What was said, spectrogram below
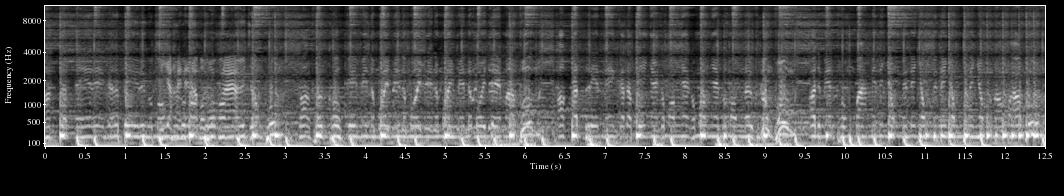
អត់ទឹកអេរេក៏ពីឬក៏មកនៅ trong ភូមិក៏ខុសខុសគេមានតែមួយមានតែមួយមានតែមួយមានតែមួយទេមកភូមិអត់កាត់រៀននេះក៏តែពីញ៉ាំកំមញ៉ាំកំមញ៉ាំកំមនៅក្នុងភូមិអត់មានធំបាសមានតែខ្ញុំមានតែខ្ញុំមានតែខ្ញុំមានតែខ្ញុំនាំមកភូមិ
